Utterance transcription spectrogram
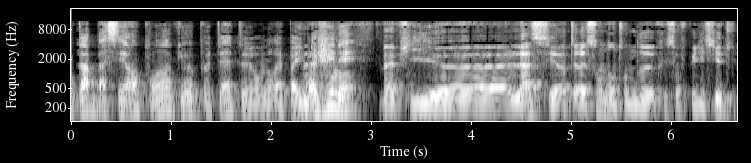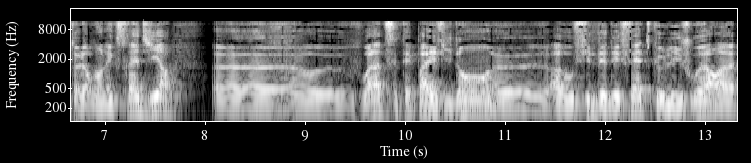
bah, c'est un point que peut-être euh, on n'aurait pas imaginé. Bah puis euh, là, c'est intéressant d'entendre Christophe Pellissier tout à l'heure dans l'extrait dire. Euh, voilà que c'était pas évident au fil des défaites que les joueurs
